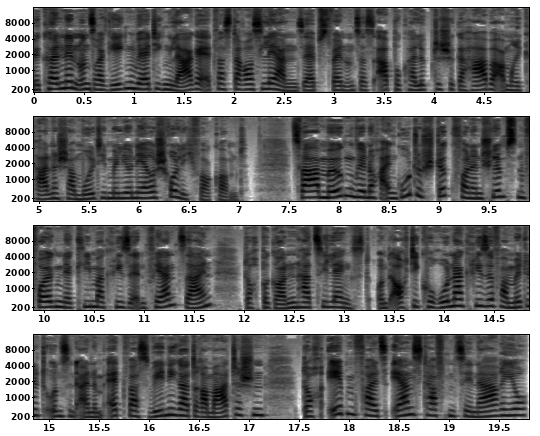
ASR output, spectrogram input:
Wir können in unserer gegenwärtigen Lage etwas daraus lernen, selbst wenn uns das apokalyptische Gehabe amerikanischer Multimillionäre schrullig vorkommt. Zwar mögen wir noch ein gutes Stück von den schlimmsten Folgen der Klimakrise entfernt sein, doch begonnen hat sie längst. Und auch die Corona-Krise vermittelt uns in einem etwas weniger dramatischen, doch ebenfalls ernsthaften Szenario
